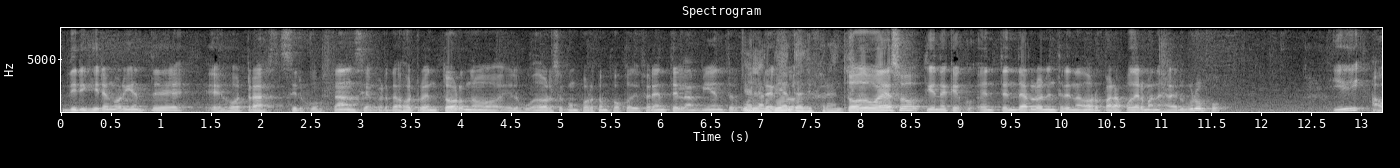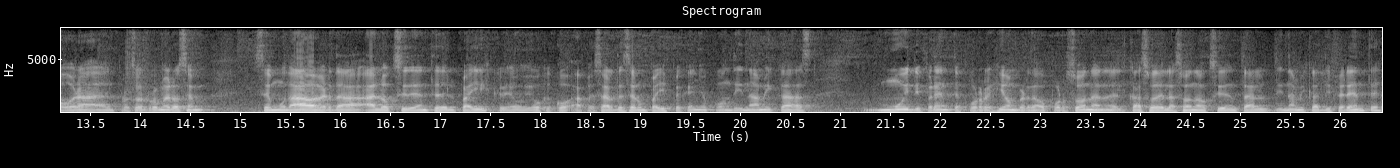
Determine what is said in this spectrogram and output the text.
dirigir en Oriente es otra circunstancia, ¿verdad? Es otro entorno, el jugador se comporta un poco diferente, el ambiente, el El contexto, ambiente es diferente. Todo eso tiene que entenderlo el entrenador para poder manejar el grupo. Y ahora el profesor Romero se, se mudaba, ¿verdad?, al occidente del país, creo yo, que a pesar de ser un país pequeño con dinámicas muy diferentes por región, ¿verdad?, o por zona, en el caso de la zona occidental, dinámicas diferentes.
